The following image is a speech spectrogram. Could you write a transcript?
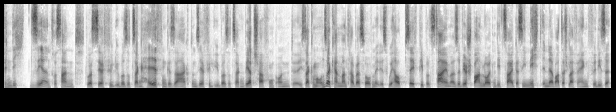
Finde ich sehr interessant. Du hast sehr viel über sozusagen Helfen gesagt und sehr viel über sozusagen Wertschaffung. Und äh, ich sage immer, unser Kernmantra bei SolveMate ist, we help save people's time. Also wir sparen Leuten die Zeit, dass sie nicht in der Warteschleife hängen für diese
